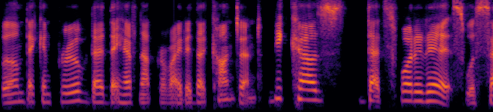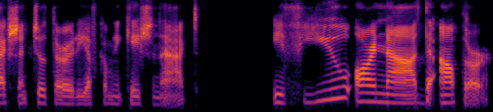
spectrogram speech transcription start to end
boom, they can prove that they have not provided that content because that's what it is with Section 230 of Communication Act. If you are not the author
